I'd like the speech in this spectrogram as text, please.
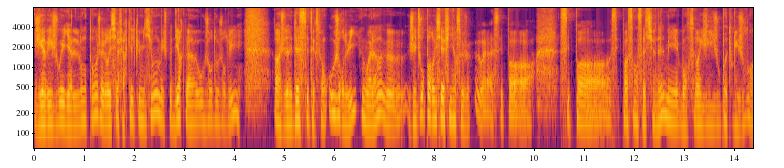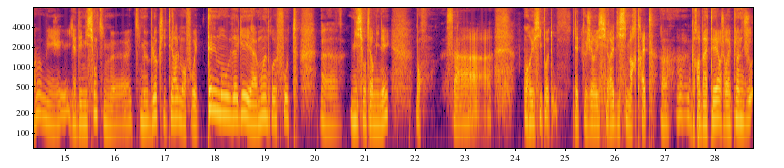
j'y avais joué il y a longtemps, j'avais réussi à faire quelques missions, mais je peux te dire qu'au jour d'aujourd'hui, Alors je la laisse cette expansion aujourd'hui, voilà, euh, j'ai toujours pas réussi à finir ce jeu. Voilà, c'est pas c'est pas c'est pas sensationnel, mais bon, c'est vrai que j'y joue pas tous les jours, hein, mais il y a des missions qui me qui me bloquent littéralement. Faut être tellement aux aguets et à moindre faute, ben, mission terminée. Bon, ça on réussit pas tout. Peut-être que j'y réussirai d'ici ma retraite. Hein. Grabataire, j'aurai plein de jours.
